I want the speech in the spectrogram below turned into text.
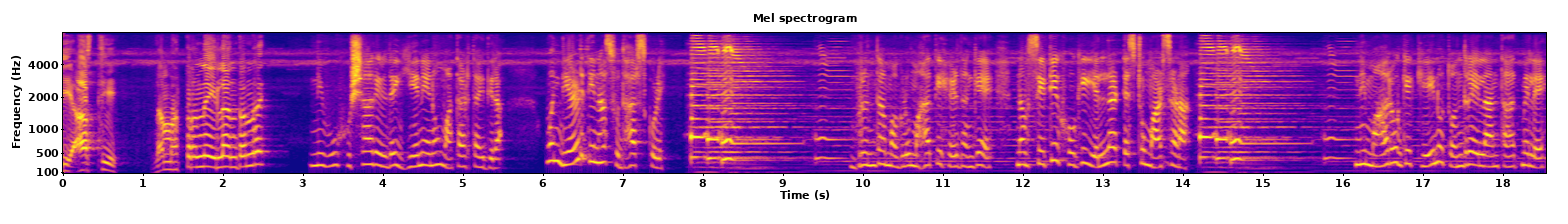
ಈ ಆಸ್ತಿ ನಮ್ಮ ಹತ್ರನೇ ಇಲ್ಲ ಅಂತಂದ್ರೆ? ನೀವು ಹುಷಾರಿಲ್ಲದೆ ಏನೇನೋ ಮಾತಾಡ್ತಾ ಇದ್ದೀರಾ. ಒಂದೆರಡು ದಿನ ಸುಧಾರಿಸ್ಕೊಳ್ಳಿ. ಬೃಂದ ಮಗಳು ಮಹತಿ ಹೇಳ್ದಂಗೆ ನಾವು ಸಿಟಿಗೆ ಹೋಗಿ ಎಲ್ಲ ಟೆಸ್ಟು ಮಾಡಿಸೋಣ. ನಿಮ್ಮ ಆರೋಗ್ಯಕ್ಕೆ ಏನು ತೊಂದರೆ ಇಲ್ಲ ಅಂತ ಆದಮೇಲೆ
